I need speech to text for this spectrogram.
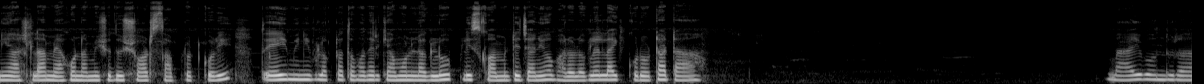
নিয়ে আসলাম, এখন আমি শুধু শর্টস আপলোড করি। তো এই মিনি ব্লগটা তোমাদের কেমন লাগল? প্লিজ কমেন্টে জানিও, ভালো লাগলে লাইক করো, টাটা। বাই বন্ধুরা।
